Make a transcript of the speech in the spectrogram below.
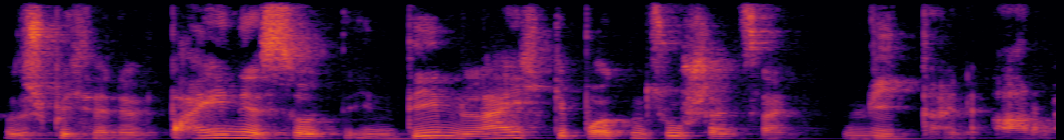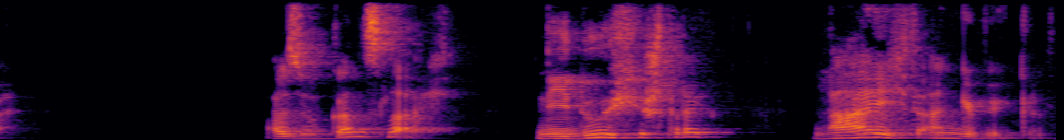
also sprich deine Beine sollten in dem leicht gebeugten Zustand sein wie deine Arme. Also ganz leicht, nie durchgestreckt, leicht angewinkelt.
